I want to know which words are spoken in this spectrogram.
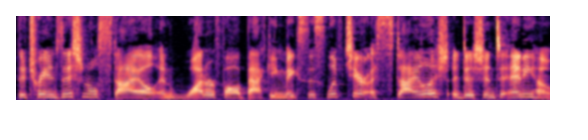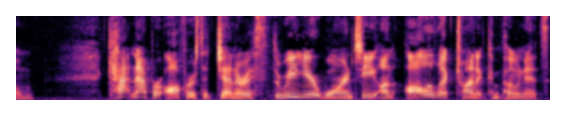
The transitional style and waterfall backing makes this lift chair a stylish addition to any home. Catnapper offers a generous three-year warranty on all electronic components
